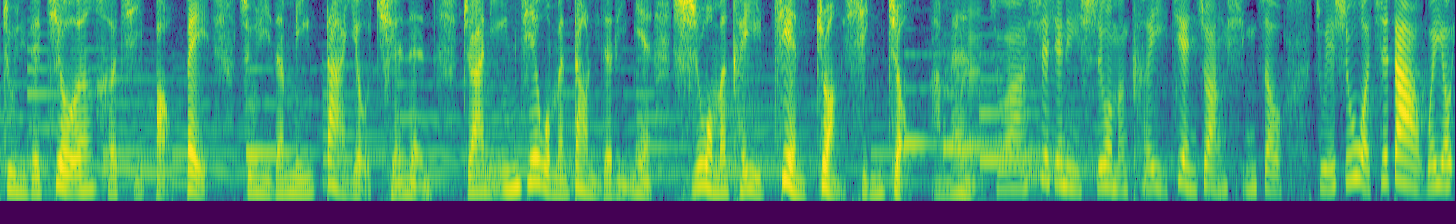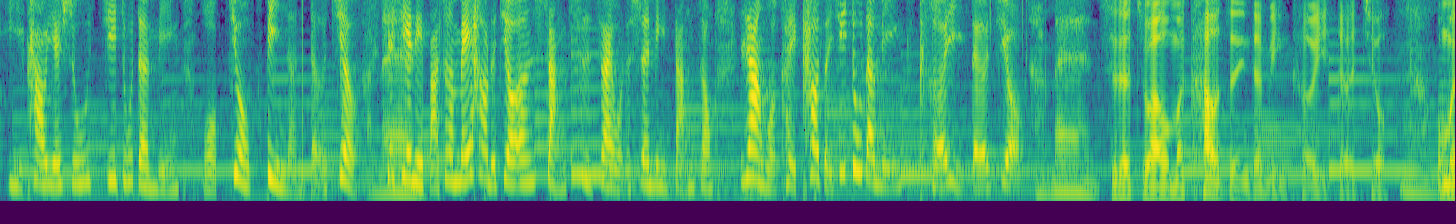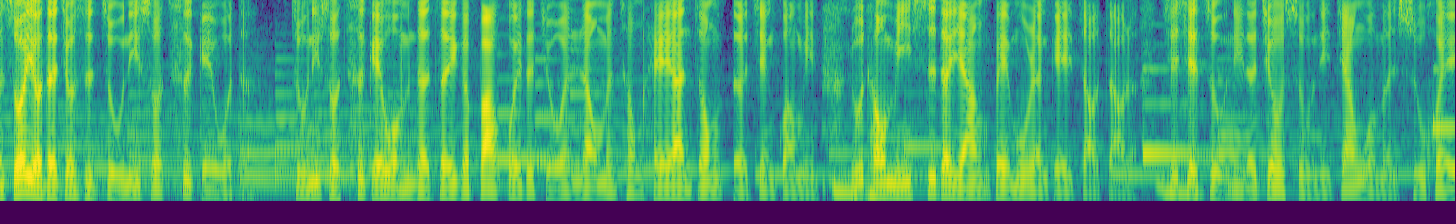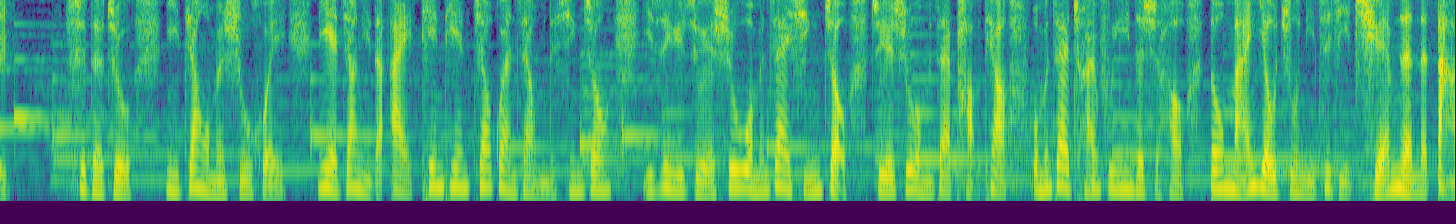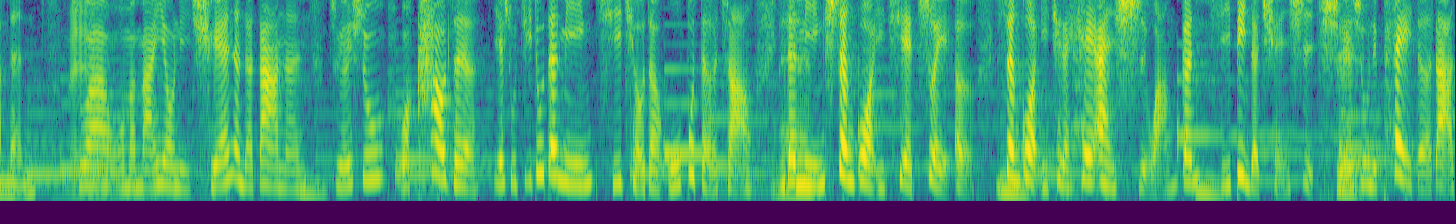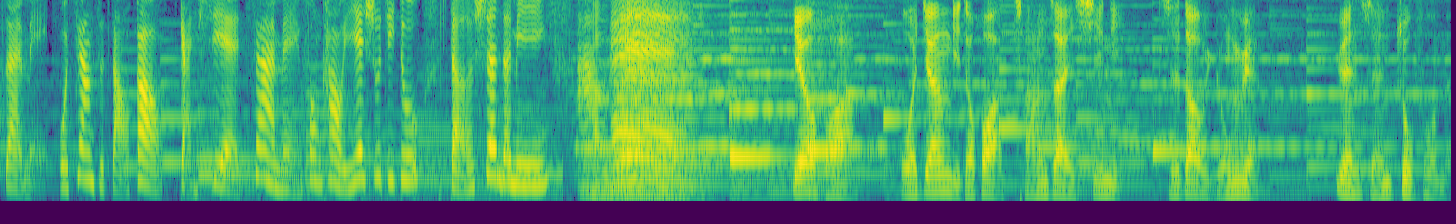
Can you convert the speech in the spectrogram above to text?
主你的救恩何其宝贝！主你的名大有全能。主啊，你迎接我们到你的里面，使我们可以健壮行走。阿门。主啊，谢谢你使我们可以健壮行走。主耶稣，我知道唯有倚靠耶稣基督的名，我就必能得救。谢谢你把这个美好的救恩赏赐在我的生命当中，让我可以靠着基督的名可以得救。阿门。是的，主啊，我们靠着你的名可以得救。嗯、我们所有的就是主你所赐给我的。主，你所赐给我们的这一个宝贵的救恩，让我们从黑暗中得见光明，嗯、如同迷失的羊被牧人给找着了。嗯、谢谢主，你的救赎，你将我们赎回。是的，主，你将我们赎回，你也将你的爱天天浇灌在我们的心中，以至于主耶稣，我们在行走，主耶稣，我们在跑跳，我们在传福音的时候，都满有主你自己全能的大能。主啊，我们满有你全能的大能。嗯、主耶稣，我靠着耶稣基督的名祈求的无不得着。嗯、你的名胜过一切罪恶，嗯、胜过一切的黑暗、死亡跟疾病的权势。嗯、主耶稣，你配得大赞美。我这样子祷告，感谢赞美，奉靠耶稣基督得胜的名。阿门。耶和华，我将你的话藏在心里，直到永远。愿神祝福我们。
